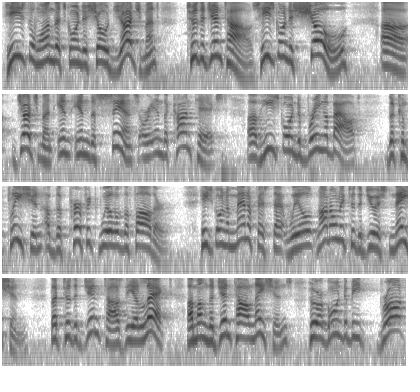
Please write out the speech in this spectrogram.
he's the one that's going to show judgment to the Gentiles. He's going to show uh, judgment in, in the sense or in the context of He's going to bring about the completion of the perfect will of the Father. He's going to manifest that will not only to the Jewish nation, but to the Gentiles, the elect among the Gentile nations who are going to be brought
